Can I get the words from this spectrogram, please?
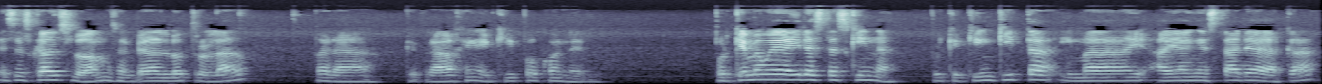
Ese scout lo vamos a enviar al otro lado para que trabaje en equipo con él. ¿Por qué me voy a ir a esta esquina? Porque quien quita y hay en esta área de acá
